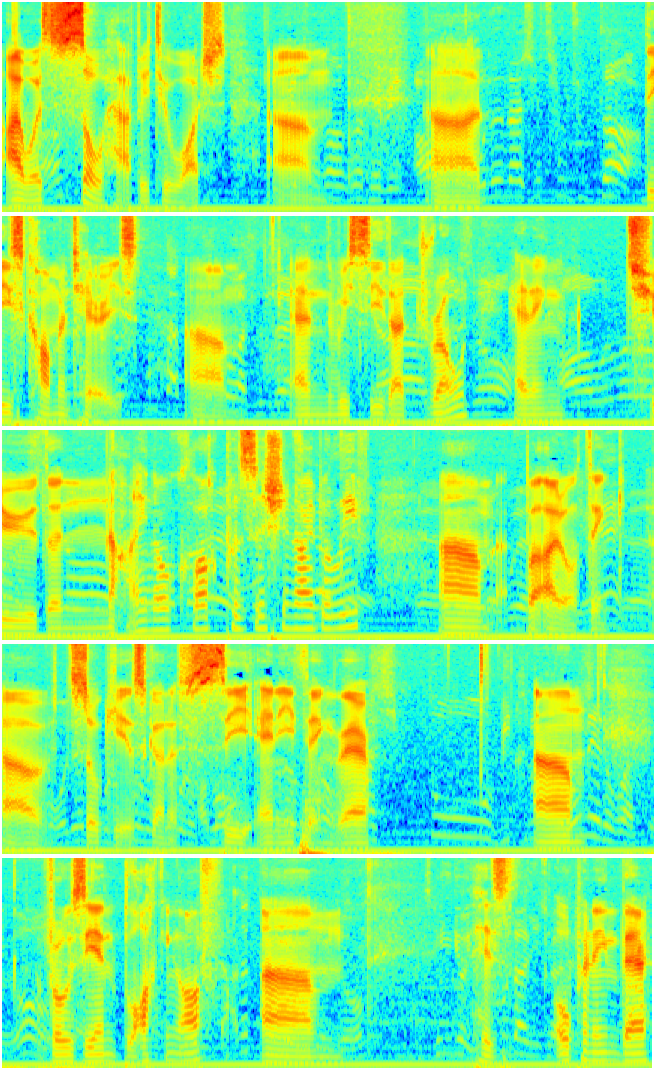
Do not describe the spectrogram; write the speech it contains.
I was so happy to watch um, uh, these commentaries. Um, and we see that drone heading to the 9 o'clock position, I believe. Um, but I don't think uh, Soulkey is going to see anything there. Um, blocking off um, his opening there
